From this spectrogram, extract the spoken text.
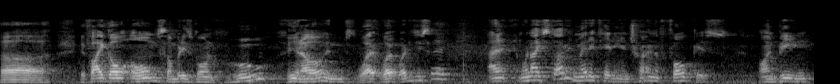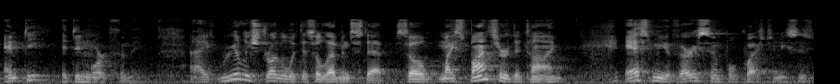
Uh, if I go om, somebody's going, who? You know, and what, what, what did you say? And when I started meditating and trying to focus on being empty, it didn't work for me. And I really struggled with this 11th step. So my sponsor at the time asked me a very simple question. He says,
